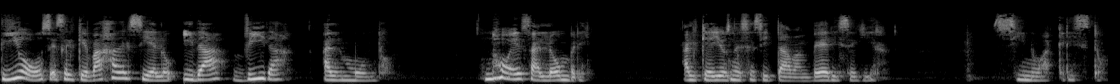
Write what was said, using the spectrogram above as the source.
Dios es el que baja del cielo y da vida al mundo. No es al hombre al que ellos necesitaban ver y seguir, sino a Cristo.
